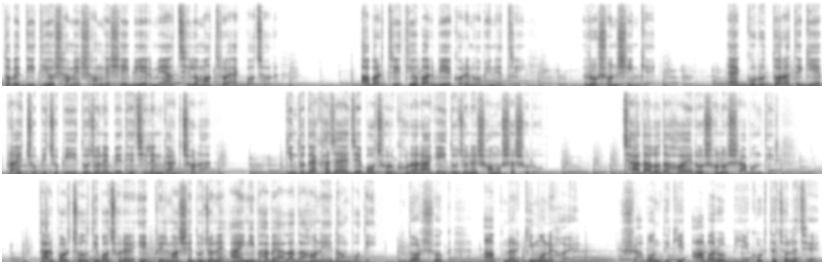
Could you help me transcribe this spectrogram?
তবে দ্বিতীয় স্বামীর সঙ্গে সেই বিয়ের মেয়াদ ছিল মাত্র এক বছর। আবার তৃতীয়বার বিয়ে করেন অভিনেত্রী রোশন সিংকে। এক গুরুদ্বারাতে গিয়ে প্রায় চুপি চুপি দুজনে বেঁধেছিলেন গাঁটছড়া। কিন্তু দেখা যায় যে বছর ঘোরার আগেই দুজনের সমস্যা শুরু। ছাদ আলাদা হয় রোশন ও শ্রাবন্তীর। তারপর চলতি বছরের এপ্রিল মাসে দুজনে আইনিভাবে আলাদা হন এ দম্পতি। দর্শক, আপনার কি মনে হয়? শ্রাবন্তী কি আবারও বিয়ে করতে চলেছে?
